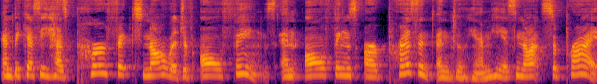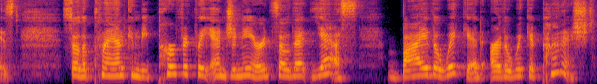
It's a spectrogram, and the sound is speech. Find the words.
And because he has perfect knowledge of all things and all things are present unto him, he is not surprised. So the plan can be perfectly engineered so that yes, by the wicked are the wicked punished.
